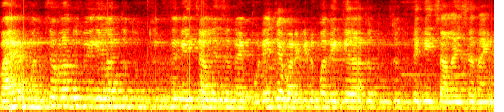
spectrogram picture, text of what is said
बाहेर मंचला तुम्ही गेला तर तुमचं तिथं काही चालायचं नाही. पुण्याच्या मार्केटमध्ये गेला तर तुमचं तिथं काही चालायचं नाही.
